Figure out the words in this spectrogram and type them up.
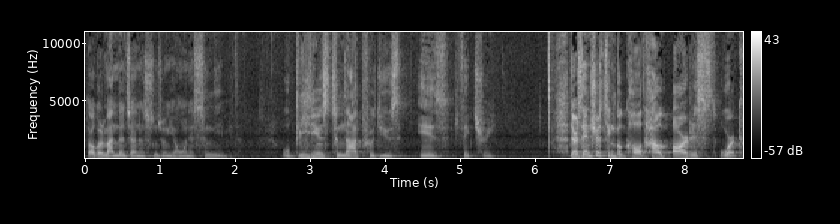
떡을 만들지 않은 순종이 영혼의 승리입니다. Obedience to not produce is victory. There's an interesting book called How Artists Work.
